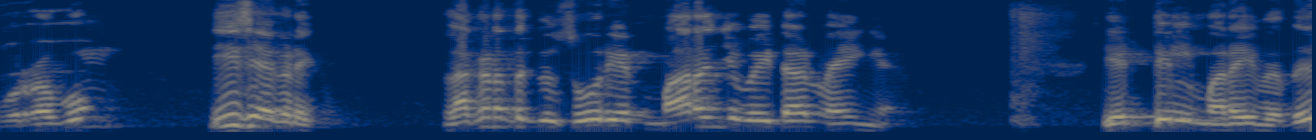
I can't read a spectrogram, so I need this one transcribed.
உறவும் ஈஸியா கிடைக்கும். லக்னத்துக்கு சூரியன் மறைஞ்சு போயிட்டான்னு வைங்க. எட்டில் மறைவது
